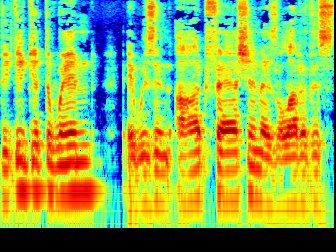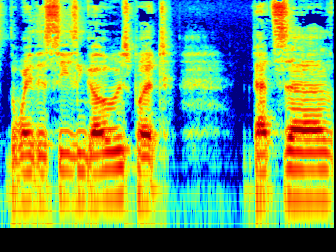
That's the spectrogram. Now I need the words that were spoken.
they did get the win. It was in odd fashion, as a lot of this the way this season goes. But that's uh,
